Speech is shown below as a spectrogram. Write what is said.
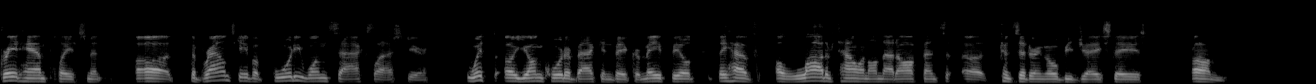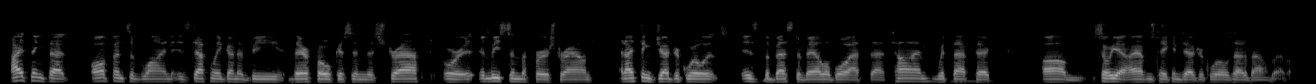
great hand placement. Uh, the Browns gave up 41 sacks last year. With a young quarterback in Baker Mayfield, they have a lot of talent on that offense. Uh, considering OBJ stays, um, I think that offensive line is definitely going to be their focus in this draft, or at least in the first round. And I think Jedrick Wills is the best available at that time with that pick. Um, so yeah, I haven't taken Jedrick Wills out of Alabama.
